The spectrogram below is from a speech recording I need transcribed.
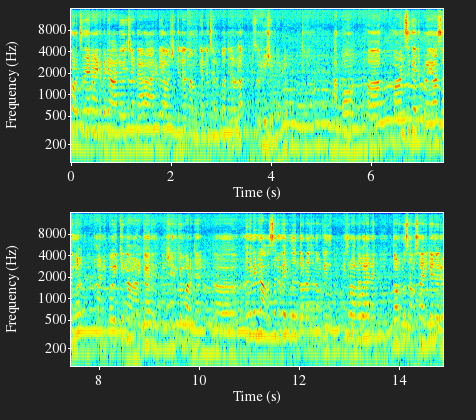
കുറച്ച് നേരം അതിനെപ്പറ്റി ആലോചിച്ചാൽ വേറെ ആരുടെ ആവശ്യത്തില്ല. നമുക്ക് തന്നെ ചിലപ്പോൾ അതിനുള്ള സൊല്യൂഷൻ കിട്ടും. അപ്പോൾ മാനസികമായിട്ട് പ്രയാസങ്ങൾ അനുഭവിക്കുന്ന ആൾക്കാർ ശരിക്കും പറഞ്ഞാൽ അങ്ങനെ ഒരു അവസരം വരുന്നത് എന്താണെന്ന് വെച്ചാൽ നമുക്ക് ടീച്ചർ പറഞ്ഞ പോലെ തന്നെ തുറന്ന് സംസാരിക്കാൻ ഒരു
